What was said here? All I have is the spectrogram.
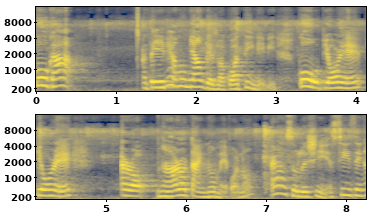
ကိုကအသေးဖြတ်မှုမြောက်တယ်ဆိုတော့ကိုကသိနေပြီကိုကိုပြောတယ်ပြောတယ် အဲ့တော့ငါကတော့တိုင်တော့မယ်ပေါ့နော်အဲ့ဒါဆိုလို့ရှိရင်အစီအစဉ်က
